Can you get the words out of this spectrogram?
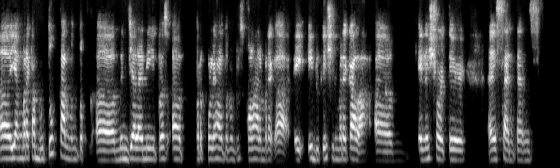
uh, yang mereka butuhkan untuk uh, menjalani pers, uh, perkuliahan atau persekolahan mereka, education mereka lah, um, in a shorter uh, sentence.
